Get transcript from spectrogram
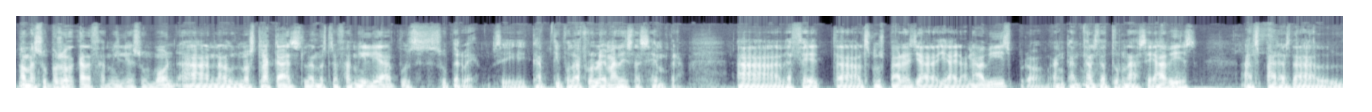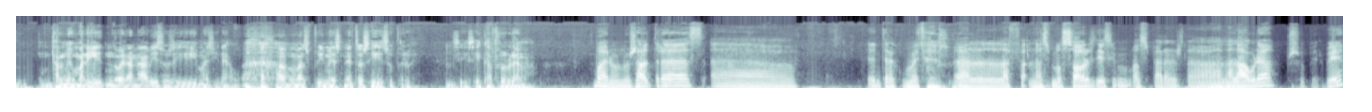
Home, suposo que cada família és un món. En el nostre cas, la nostra família, pues, superbé. O sigui, cap tipus de problema des de sempre. Uh, de fet, uh, els meus pares ja, ja eren avis, però encantats de tornar a ser avis. Els pares del, del meu marit no eren avis, o sigui, imagineu, amb els primers nets, o sigui, superbé. Sí, sí, cap problema. Bueno, nosaltres, eh, entre cometes, el, els meus sogres, diguéssim, els pares de la Laura, superbé.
